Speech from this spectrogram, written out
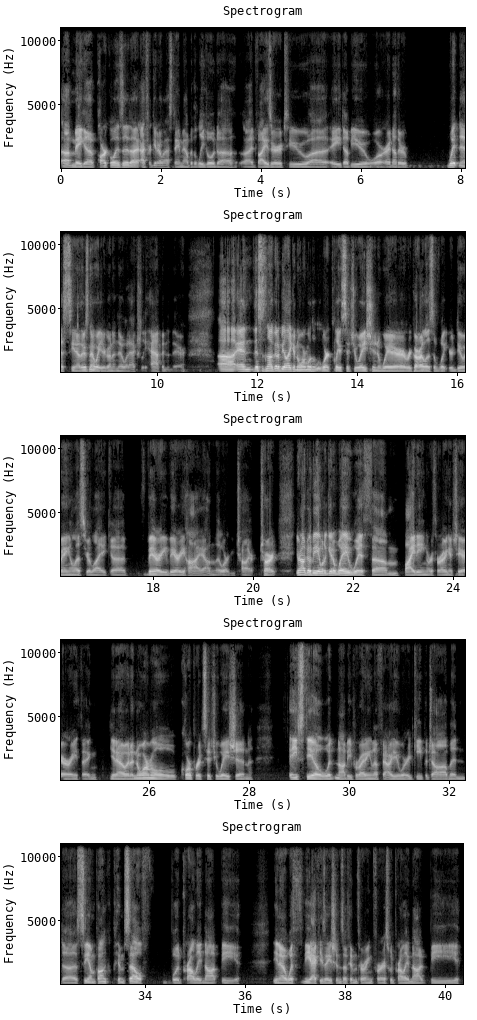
uh, Megha Parkle, is it? I, I forget her last name now, but the legal uh, advisor to uh, AEW or another witness, you know, there's no way you're going to know what actually happened there. Uh, and this is not going to be like a normal workplace situation where, regardless of what you're doing, unless you're like uh, very, very high on the org chart, chart you're not going to be able to get away with um, biting or throwing a chair or anything. You know, in a normal corporate situation, Ace Steel would not be providing enough value where he'd keep a job, and uh, CM Punk himself would probably not be, you know, with the accusations of him throwing first, would probably not be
